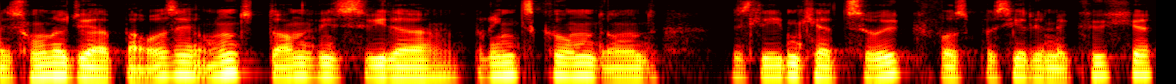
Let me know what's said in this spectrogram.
ist 100 Jahre Pause und dann, wie es wieder Prinz kommt und das Leben kehrt zurück, was passiert in der Küche,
